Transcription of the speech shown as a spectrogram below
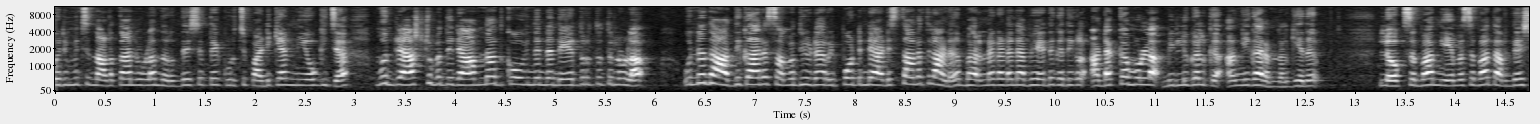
ഒരുമിച്ച് നടത്താനുള്ള നിർദ്ദേശത്തെക്കുറിച്ച് പഠിക്കാൻ നിയോഗിച്ച മുൻ രാഷ്ട്രപതി രാംനാഥ് കോവിന്ദിന്റെ നേതൃത്വത്തിലുള്ള ഉന്നത അധികാര സമിതിയുടെ റിപ്പോർട്ടിന്റെ അടിസ്ഥാനത്തിലാണ് ഭരണഘടനാ ഭേദഗതികൾ അടക്കമുള്ള ബില്ലുകൾക്ക് അംഗീകാരം നൽകിയത്. ലോക്സഭ നിയമസഭ തദ്ദേശ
